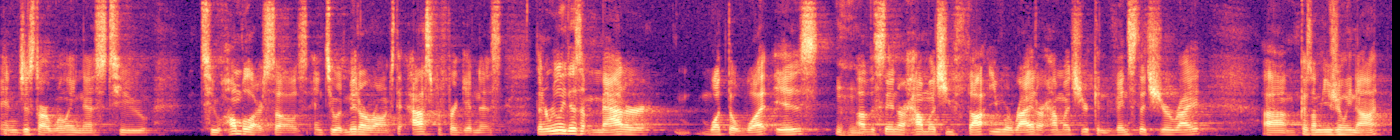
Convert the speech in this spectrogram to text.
in just our willingness to to humble ourselves and to admit our wrongs, to ask for forgiveness, then it really doesn't matter what the what is mm-hmm. of the sin or how much you thought you were right or how much you're convinced that you're right, because um, I'm usually not.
